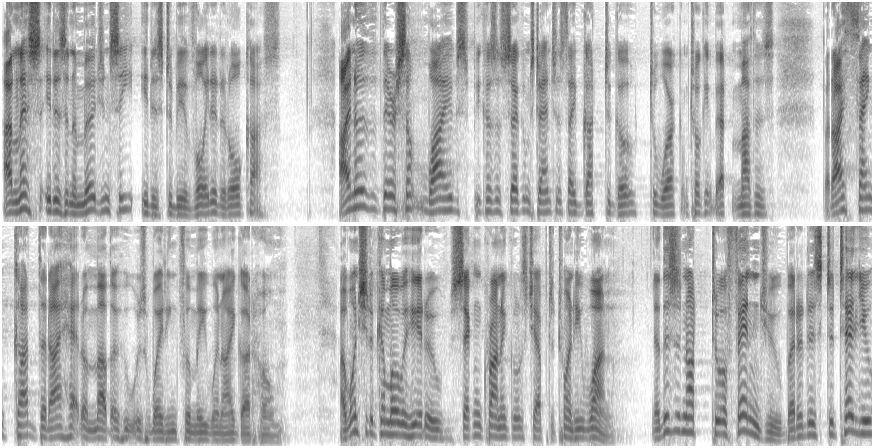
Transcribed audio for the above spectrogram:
unless it is an emergency, it is to be avoided at all costs. I know that there are some wives, because of circumstances, they've got to go to work. I'm talking about mothers. But I thank God that I had a mother who was waiting for me when I got home. I want you to come over here to Second Chronicles chapter 21. Now, this is not to offend you, but it is to tell you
